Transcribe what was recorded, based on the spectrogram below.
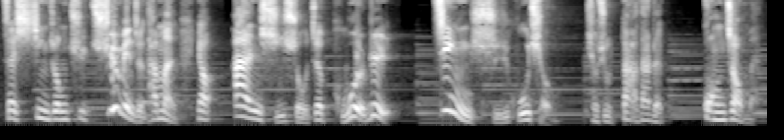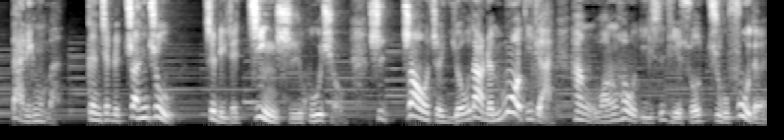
在信中去劝勉着他们，要按时守着普尔日，禁食呼求，求主大大的光照们，带领我们更加的专注。这里的禁食呼求是照着犹大人末底改和王后以斯帖所嘱咐的，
